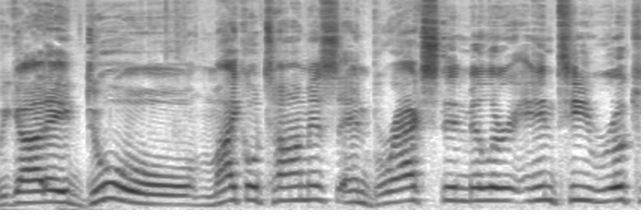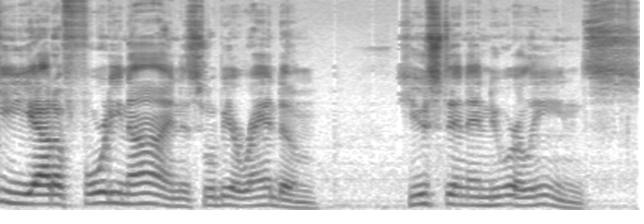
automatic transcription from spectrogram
We got a dual Michael Thomas and Braxton Miller NT rookie out of 49. This will be a random. Houston and New Orleans.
